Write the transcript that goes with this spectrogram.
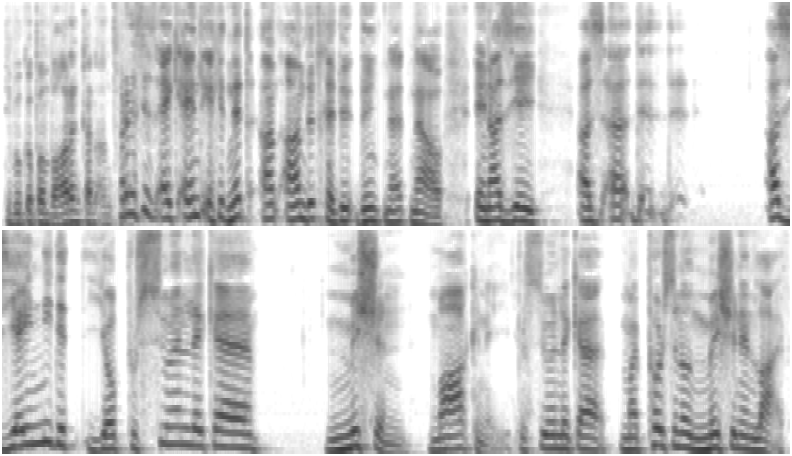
die boek Openbaring kan antwoord. Presies, ek en ek het net aan aan dit gedink net nou. En as jy as uh, d- d- as jy nie dit jou persoonlike mission maak nie, persoonlike my personal mission in life.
